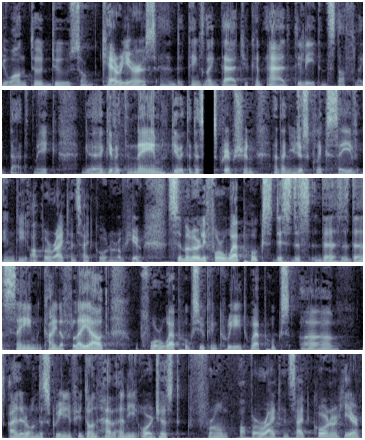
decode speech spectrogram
you want to do some carriers and things like that, you can add, delete and stuff like that. Make, uh, give it a name, give it a description, and then you just click save in the upper right hand side corner over here. Similarly for webhooks, this is, this is the same kind of layout. For webhooks, you can create webhooks um, either on the screen if you don't have any or just from upper right hand side corner here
